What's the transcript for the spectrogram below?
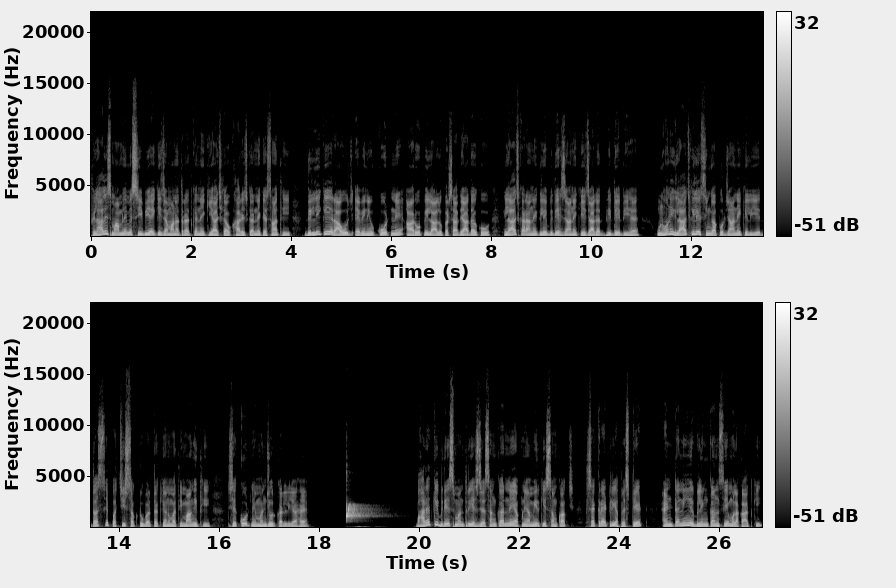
फ़िलहाल इस मामले में सीबीआई की जमानत रद्द करने की याचिका को खारिज करने के साथ ही दिल्ली के राउज एवेन्यू कोर्ट ने आरोपी लालू प्रसाद यादव को इलाज कराने के लिए विदेश जाने की इजाज़त भी दे दी है। उन्होंने इलाज के लिए सिंगापुर जाने के लिए 10 से 25 अक्टूबर तक की अनुमति मांगी थी, जिसे कोर्ट ने मंजूर कर लिया है। भारत के विदेश मंत्री एस जयशंकर ने अपने अमेरिकी समकक्ष Secretary of State Antony Blinken से मुलाकात की।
